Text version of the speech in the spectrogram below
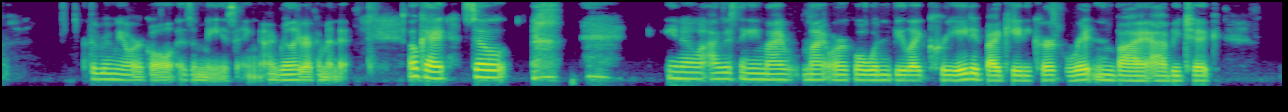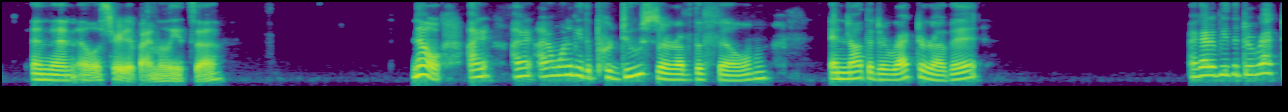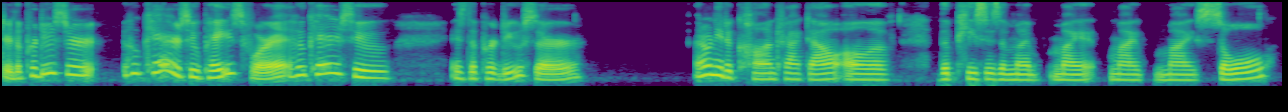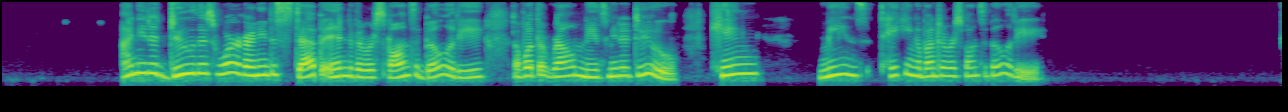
The Rumi Oracle is amazing. I really recommend it. Okay, so you know, I was thinking my my oracle wouldn't be like created by Katie Kirk, written by Abby Chick, and then illustrated by Melitza. No, I I, I don't want to be the producer of the film and not the director of it. I got to be the director. The producer, who cares who pays for it? Who cares who is the producer? I don't need to contract out all of the pieces of my my my my soul. I need to do this work. I need to step into the responsibility of what the realm needs me to do. King means taking a bunch of responsibility.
